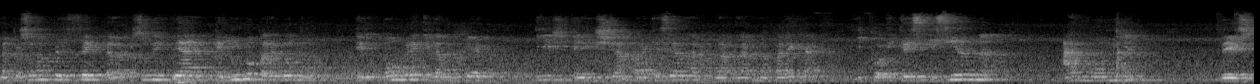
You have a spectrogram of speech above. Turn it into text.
la persona perfecta, la persona ideal, el uno para el otro, el hombre y la mujer, Ish e Isha, para que sean la, pareja y, y, que hicieran una armonía de eso.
